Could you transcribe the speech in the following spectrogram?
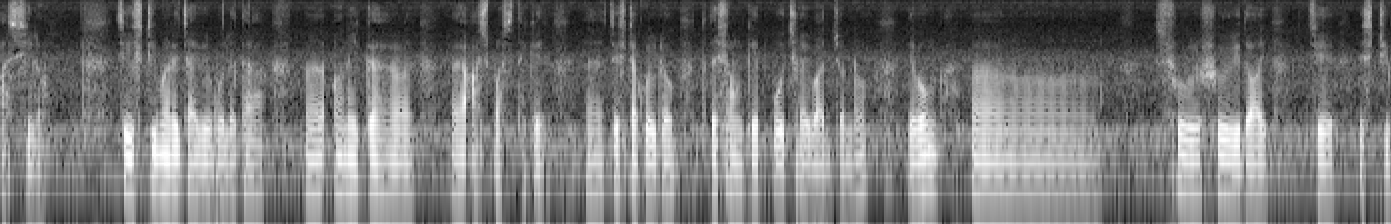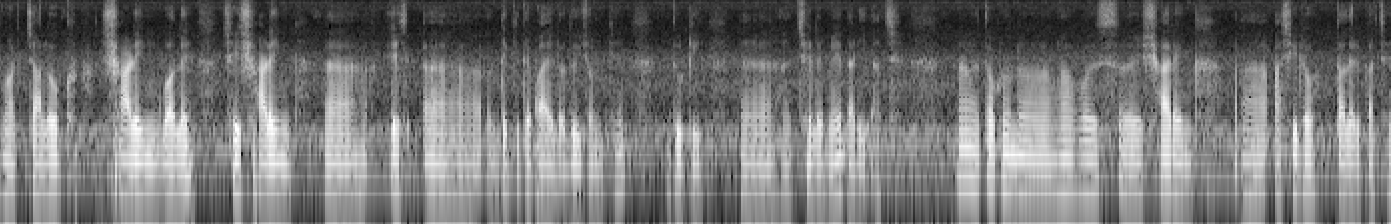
আসছিল। স্টিমারে যাইবে বলে তারা অনেক আশপাশ থেকে চেষ্টা করিল তাদের সংকেত পৌঁছাইবার জন্য এবং সুহৃদয় যে স্টিমার চালক সারেং বলে, সেই সারেং দেখিতে পাইল দুইজনকে। দুটি ছেলে মেয়ে দাঁড়িয়ে আছে। তখন সারেং আসিল তাদের কাছে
